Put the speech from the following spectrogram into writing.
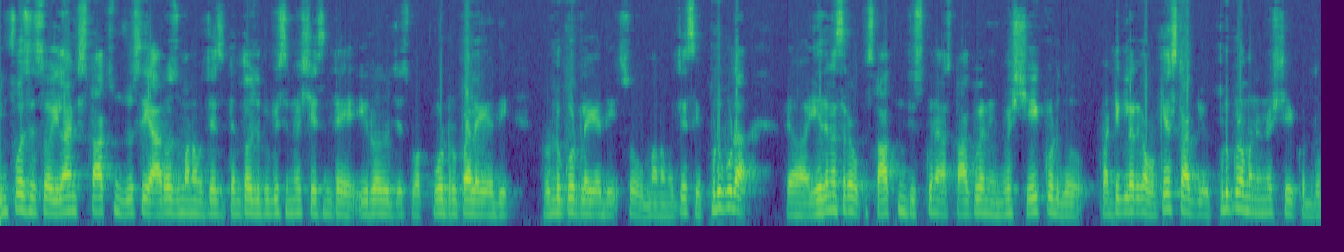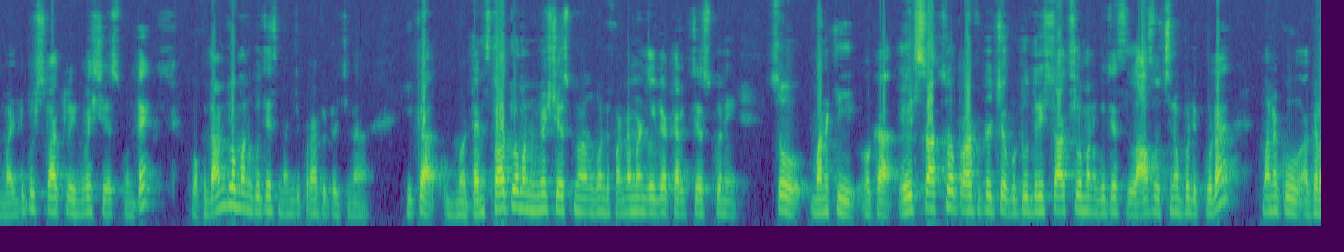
ఇన్ఫోసిస్ ఇలాంటి స్టాక్స్ చూసి ఆ రోజు మనం వచ్చేసి టెన్ థౌసండ్ రూపీస్ ఇన్వెస్ట్ చేసింటే ఈ రోజు వచ్చేసి ఒక కోటి రూపాయలు అయ్యేది రెండు కోట్లు అయ్యేది. సో మనం వచ్చేసి ఎప్పుడు కూడా ఏదైనా సరే ఒక స్టాక్ తీసుకుని ఆ స్టాక్లో ఇన్వెస్ట్ చేయకూడదు. పర్టికులర్గా ఒకే స్టాక్లో ఎప్పుడు కూడా మనం ఇన్వెస్ట్ చేయకూడదు. మల్టిపుల్ స్టాక్లో ఇన్వెస్ట్ చేసుకుంటే ఒక దాంట్లో మనకు వచ్చేసి మంచి ప్రాఫిట్ వచ్చిన ఇక టెన్ స్టాక్లో మనం ఇన్వెస్ట్ చేసుకున్నాం అనుకోండి ఫండమెంటల్గా కరెక్ట్ చేసుకుని. సో మనకి ఒక ఎయిట్ స్టాక్స్లో ప్రాఫిట్ వచ్చి ఒక టూ త్రీ స్టాక్స్లో మనకు వచ్చేసి లాస్ వచ్చినప్పటికి కూడా మనకు అక్కడ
